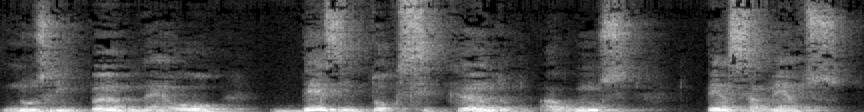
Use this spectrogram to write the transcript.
nos limpando, né? Ou desintoxicando alguns pensamentos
